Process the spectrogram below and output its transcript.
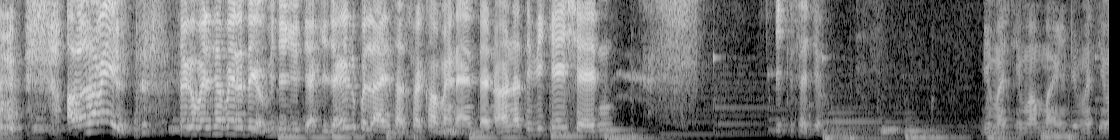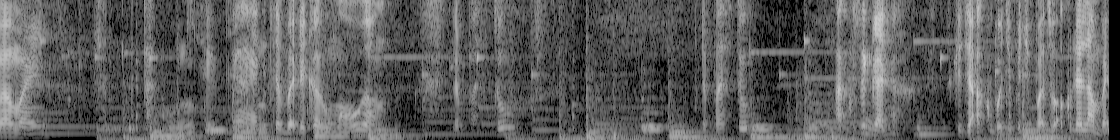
Abang Samil. So kepada siapa yang dah tengok video YouTube? Akhir Jangan lupa like, subscribe, comment and turn on notification. Itu saja. Dia masih mamai Dia masih mamai. Aku ni segan sebab dekat rumah orang. Lepas tu Lepas tu Aku segan lah. Sekejap aku buat cepat-cepat sebab aku dah lambat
